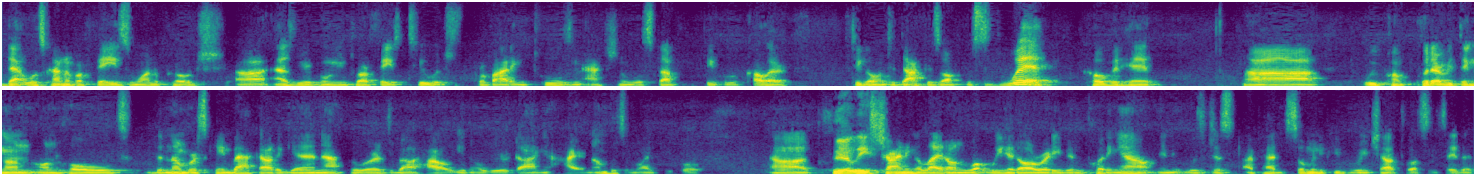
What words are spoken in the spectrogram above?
that was kind of a phase one approach. Uh, as we were going into our phase two, which is providing tools and actionable stuff for people of color to go into doctors' offices with, COVID hit. Uh, we put everything on on hold. The numbers came back out again afterwards about how you know we were dying at higher numbers than white people. Uh, clearly shining a light on what we had already been putting out, and it was just I've had so many people reach out to us and say that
